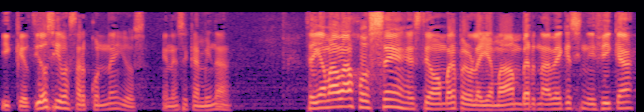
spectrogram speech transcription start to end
y que Dios iba a estar con ellos en ese caminar. Se llamaba José este hombre, pero le llamaban Bernabé, que significa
